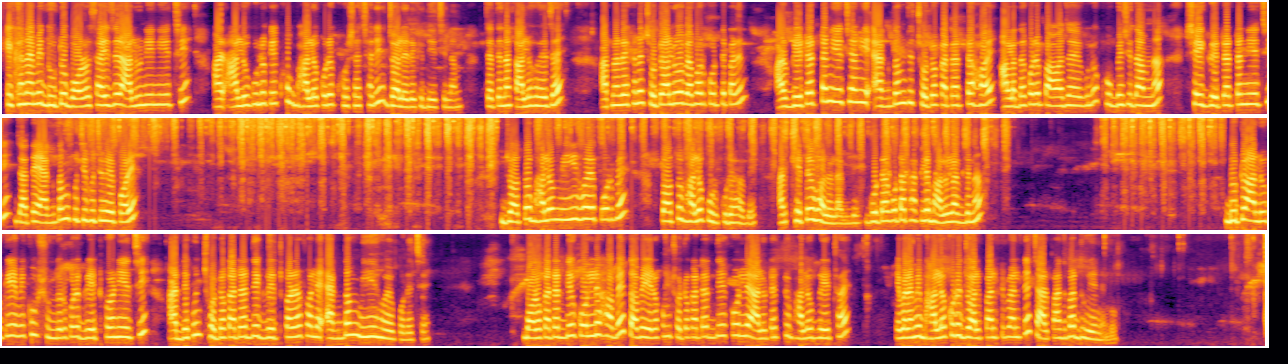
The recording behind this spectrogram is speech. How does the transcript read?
এখানে আমি দুটো বড় সাইজের আলু নিয়ে নিয়েছি, আর আলুগুলোকে খুব ভালো করে খোসা ছাড়িয়ে জলে রেখে দিয়েছিলাম, যাতে না কালো হয়ে যায়। আপনারা এখানে ছোট আলুও ব্যবহার করতে পারেন। আর গ্রেটারটা নিয়েছি আমি একদম যে ছোট কাটারটা হয়, আলাদা করে পাওয়া যায় এগুলো, খুব বেশি দাম না। সেই গ্রেটারটা নিয়েছি যাতে একদম কুচি কুচি হয়ে পড়ে। যত ভালো মিহি হয়ে পড়বে, তত ভালো কুরকুরে হবে। আর খেতেও ভালো লাগবে। গোটা গোটা থাকলে ভালো লাগবে না? দুটো আলুকে আমি খুব সুন্দর করে গ্রেট করে নিয়েছি। আর দেখুন, ছোট কাটার দিয়ে গ্রেট করার ফলে একদম মিহি হয়ে পড়েছে। বড় কাটার দিয়ে করলে হবে, তবে এরকম ছোট কাটার দিয়ে করলে আলুটা একটু ভালো গ্রেট হয়। এবার আমি ভালো করে জল পাল্টে পাল্টে চার পাঁচবার ধুয়ে নেব।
